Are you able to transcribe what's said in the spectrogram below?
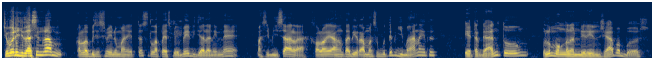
Coba dijelasin Ram. Kalau bisnis minuman itu setelah PSBB dijalaninnya masih bisa lah. Kalau yang tadi Rama sebutin gimana itu? Ya tergantung. Lu mau ngelendirin siapa bos?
